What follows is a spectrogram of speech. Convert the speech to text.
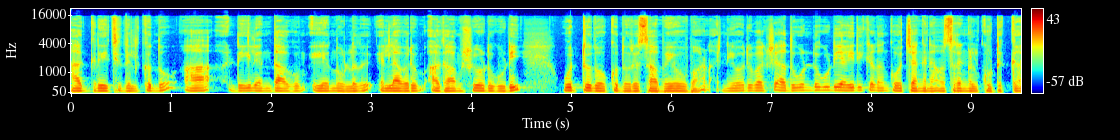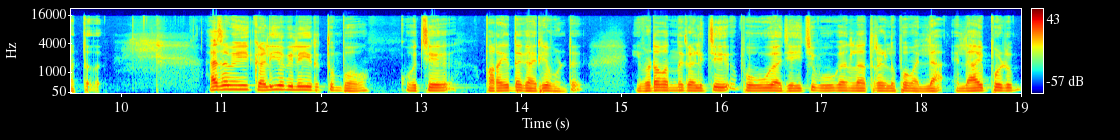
ആഗ്രഹിച്ച് നിൽക്കുന്നു. ആ ഡീൽ എന്താകും എന്നുള്ളത് എല്ലാവരും ആകാംക്ഷയോടുകൂടി ഉറ്റുനോക്കുന്ന ഒരു സമയവുമാണ്. ഇനി ഒരു പക്ഷേ അതുകൊണ്ടുകൂടി ആയിരിക്കണം കോച്ച് അങ്ങനെ അവസരങ്ങൾ കൊടുക്കാത്തത്. അതേസമയം ഈ കളിയെ വിലയിരുത്തുമ്പോൾ കോച്ച് പറയുന്ന കാര്യമുണ്ട്. ഇവിടെ വന്ന് കളിച്ച് പോവുക ജയിച്ചു പോവുക എന്നുള്ള അത്ര എളുപ്പമല്ല. എല്ലായ്പ്പോഴും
